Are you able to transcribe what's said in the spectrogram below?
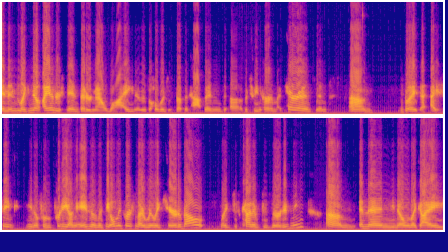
and then like no i understand better now why you know there's a whole bunch of stuff that happened uh, between her and my parents and um but i think you know from a pretty young age i was like the only person i really cared about like just kind of deserted me. Um, and then, you know, like I,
